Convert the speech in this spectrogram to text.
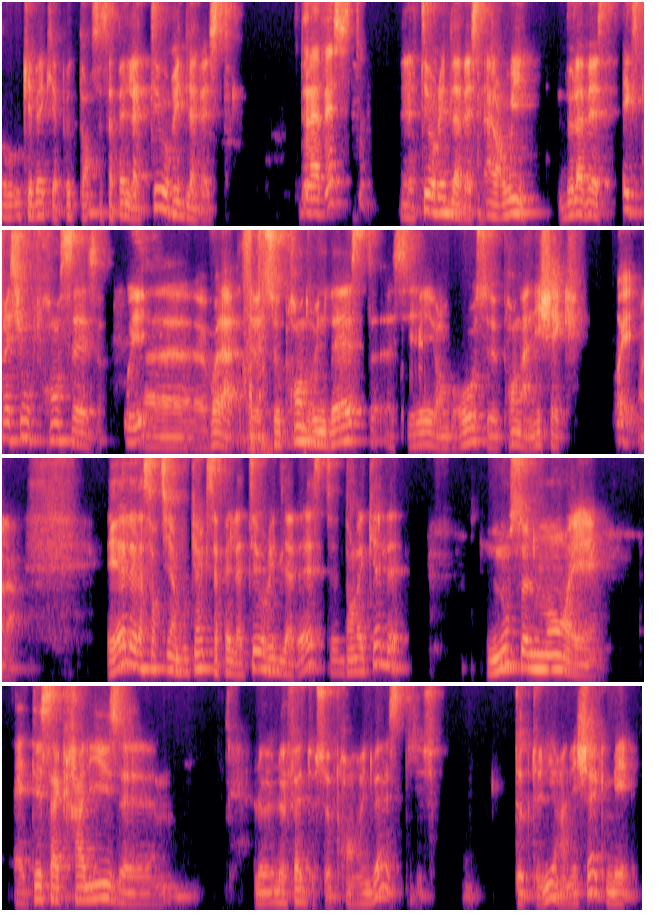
au Québec il y a peu de temps. Ça s'appelle La théorie de la veste. De la veste? La théorie de la veste. Alors oui, de la veste, expression française. Oui. voilà, se prendre une veste, c'est en gros se prendre un échec. Oui. Voilà. Et elle, elle a sorti un bouquin qui s'appelle La théorie de la veste, dans laquelle non seulement elle, elle désacralise euh, le, fait de se prendre une veste, d'obtenir un échec, mais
